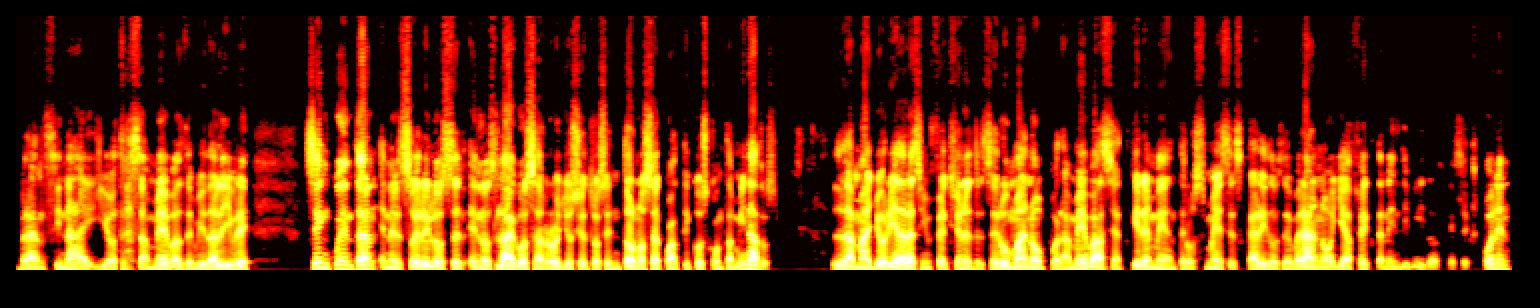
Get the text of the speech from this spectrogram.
Brancinae y otras amebas de vida libre se encuentran en el suelo y en los lagos, arroyos y otros entornos acuáticos contaminados. La mayoría de las infecciones del ser humano por amebas se adquieren mediante los meses cálidos de verano y afectan a individuos que se exponen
